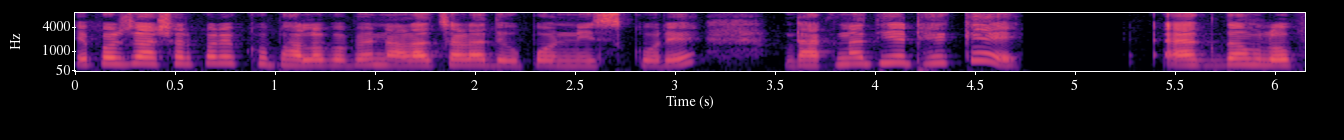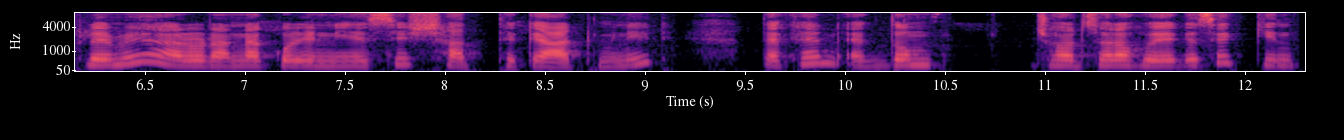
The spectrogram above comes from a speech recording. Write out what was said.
এ পর্যায়ে আসার পরে খুব ভালোভাবে নাড়াচাড়া দিয়ে উপর নিচ করে ঢাকনা দিয়ে ঢেকে একদম লো ফ্লেমে আরও রান্না করে নিয়েছি সাত থেকে আট মিনিট। দেখেন একদম ঝরঝরা হয়ে গেছে, কিন্তু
